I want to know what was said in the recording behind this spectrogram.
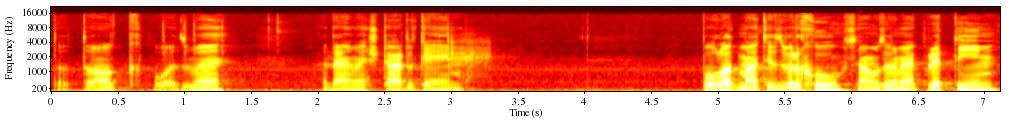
Toto, povedzme. A dajme start game. Pohľad máte z vrchu, samozrejme jak predtým.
